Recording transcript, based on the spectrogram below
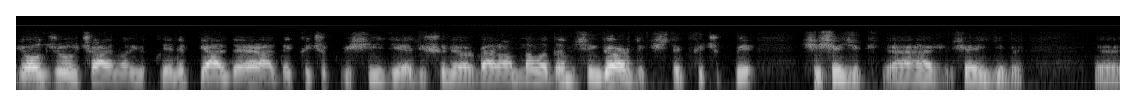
yolcu uçağına yüklenip geldi. Herhalde küçük bir şey diye düşünüyor. Ben anlamadığım için gördük işte küçük bir şişecik her şey gibi. e,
